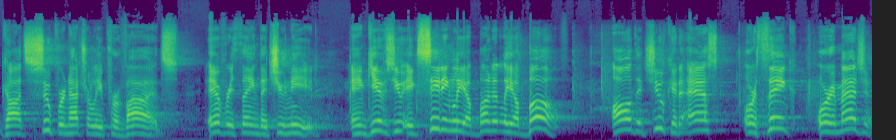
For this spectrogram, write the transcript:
God supernaturally provides everything that you need and gives you exceedingly abundantly above all that you could ask or think or imagine.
